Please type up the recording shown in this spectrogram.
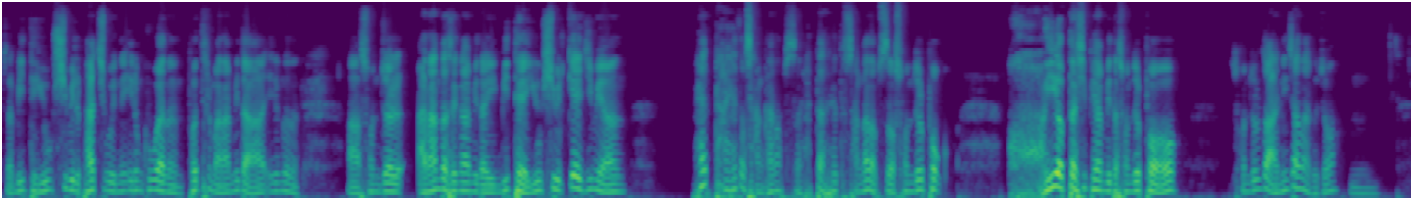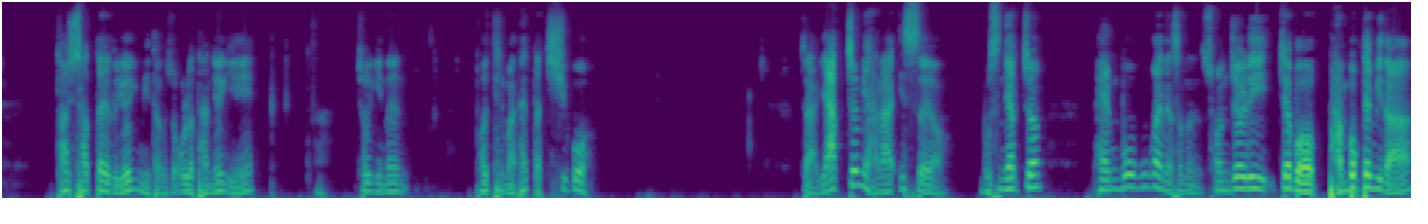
자 밑에 60일 받치고 있는 이런 구간은 버틸만 합니다. 이런 거는 아, 손절 안 한다 생각합니다. 이 밑에 60일 깨지면 했다 해도 상관없어. 했다 해도 상관없어. 손절폭 거의 없다시피 합니다. 손절폭. 손절도 아니잖아. 그죠? 음. 다시 샀다 해도 여기입니다. 그죠? 올라탄 여기. 자, 저기는 버틸만 했다 치고. 자, 약점이 하나 있어요. 무슨 약점? 횡보 구간에서는 손절이 제법 반복됩니다.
